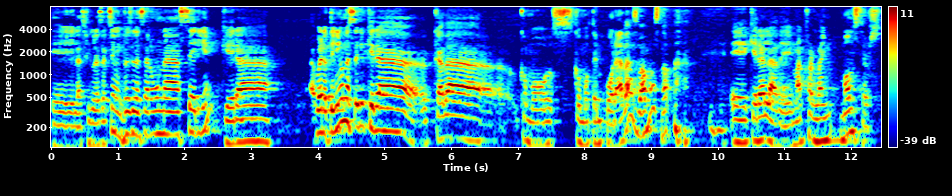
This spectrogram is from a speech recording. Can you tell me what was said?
Eh, las figuras de acción. Entonces lanzaron una serie que era. Bueno, tenía una serie que era cada. como, como temporadas, vamos, ¿no? eh, que era la de McFarlane Monsters.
